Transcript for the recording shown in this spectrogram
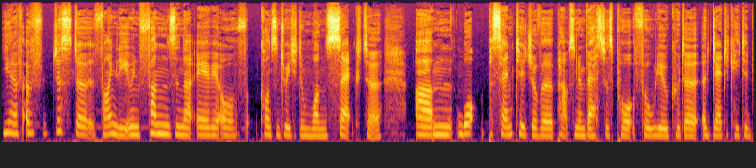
Yeah, I've just uh, finally, I mean, funds in that area are concentrated in one sector. Um, what percentage of a perhaps an investor's portfolio could a, a dedicated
